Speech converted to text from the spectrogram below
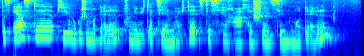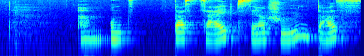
Das erste psychologische Modell, von dem ich dir erzählen möchte, ist das hierarchische Sinnmodell. Ähm, und das zeigt sehr schön, dass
